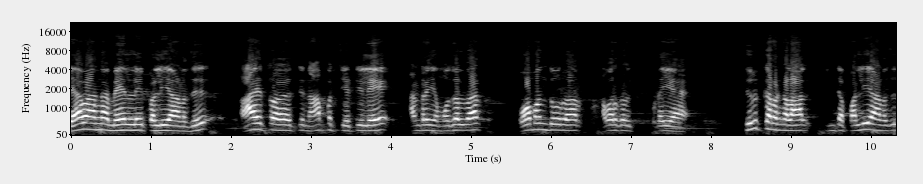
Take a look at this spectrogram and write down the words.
தேவாங்க மேல்நிலைப் பள்ளியானது ஆயிரத்தி தொள்ளாயிரத்தி நாற்பத்தி எட்டிலே அன்றைய முதல்வர் ஓமந்தூரார் அவர்களுடைய திருக்கரங்களால் இந்த பள்ளியானது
